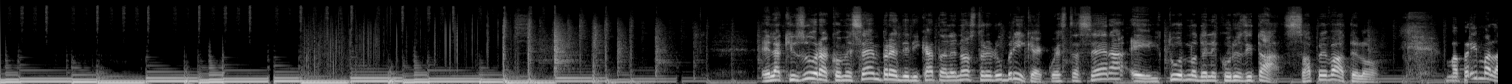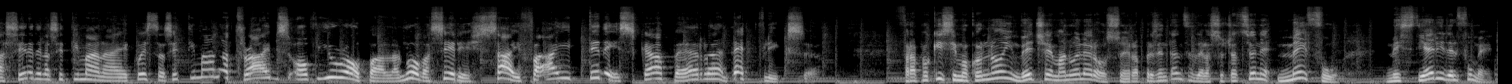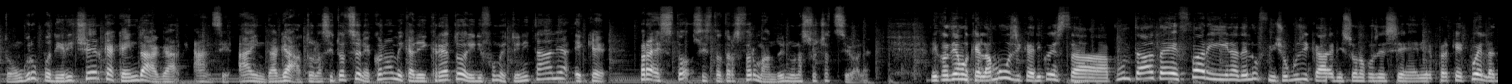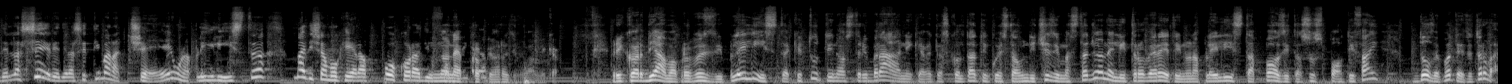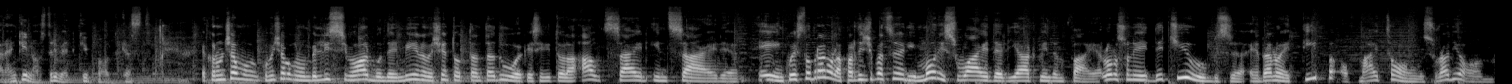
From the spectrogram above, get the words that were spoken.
E la chiusura, come sempre, è dedicata alle nostre rubriche. Questa sera è il turno delle curiosità, sapevatelo. Ma prima la serie della settimana è questa settimana Tribes of Europa, la nuova serie sci-fi tedesca per Netflix. Fra pochissimo con noi invece Emanuele Rosso in rappresentanza dell'associazione MEFU, Mestieri del Fumetto, un gruppo di ricerca che indaga, anzi ha indagato la situazione economica dei creatori di fumetto in Italia e che presto si sta trasformando in un'associazione. Ricordiamo che la musica di questa puntata è farina dell'ufficio musicale di Sono Cose Serie, perché quella della serie della settimana c'è, una playlist, ma diciamo che era poco radiofonica. Non è proprio radiofonica. Ricordiamo a proposito di playlist che tutti i nostri brani che avete ascoltato in questa undicesima stagione li troverete in una playlist apposita su Spotify dove potete trovare anche i nostri vecchi podcast. E cominciamo, cominciamo con un bellissimo album del 1982 che si intitola Outside Inside e in questo brano la partecipazione di Maurice White degli Art Wind and Fire. Loro sono i The Tubes e il brano è Tip of My Tongue su Radio Home.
